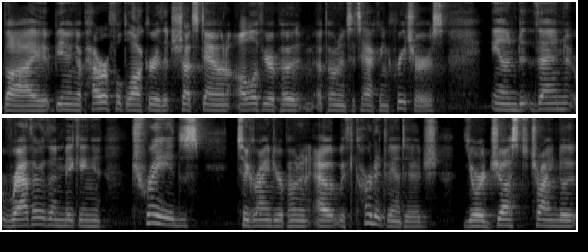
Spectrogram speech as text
by being a powerful blocker that shuts down all of your oppo- opponent's attacking creatures. And then rather than making trades to grind your opponent out with card advantage, you're just trying to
